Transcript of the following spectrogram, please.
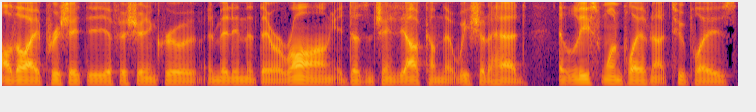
although I appreciate the officiating crew admitting that they were wrong, it doesn't change the outcome that we should have had at least one play, if not two plays,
